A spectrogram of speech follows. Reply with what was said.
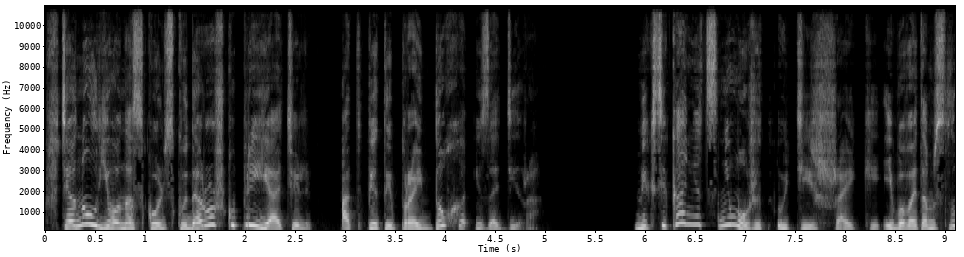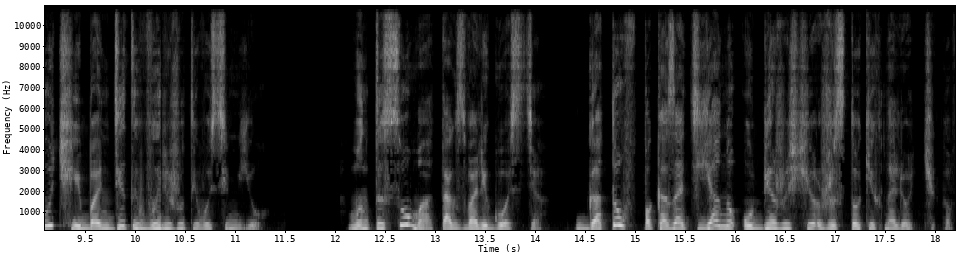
Втянул его на скользкую дорожку приятель, отпетый пройдоха и задира. Мексиканец не может уйти из шайки, ибо в этом случае бандиты вырежут его семью. Монтесума, так звали гостя, готов показать Яну убежище жестоких налетчиков.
